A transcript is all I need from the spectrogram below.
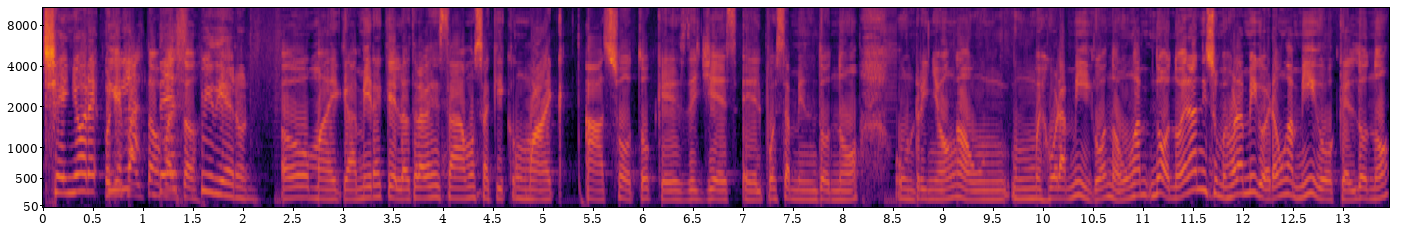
Señores, Porque y la faltó, faltó. despidieron. Oh my God, mira que la otra vez estábamos aquí con Mark ah, Soto, que es de Yes. Él pues también donó un riñón a un, un mejor amigo. No, un no, no era ni su mejor amigo, era un amigo que él donó.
